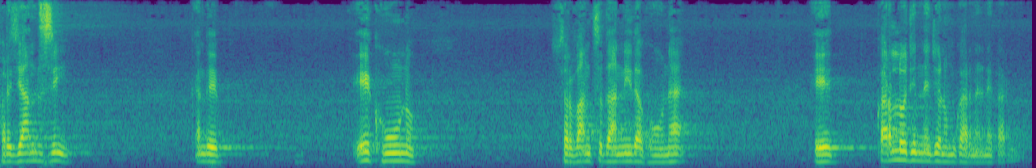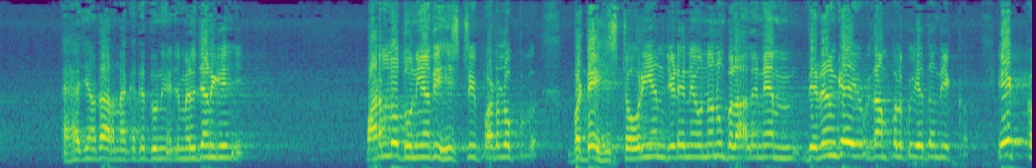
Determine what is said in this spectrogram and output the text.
ਫਰਜ਼ੰਦ ਸੀ। ਕਹਿੰਦੇ, ਇਹ ਖੂਨ ਸਰਵੰਸਦਾਨੀ ਦਾ ਖੂਨ ਹੈ। ਇਹ ਕਰ ਲੋ ਜਿੰਨੇ ਜ਼ੁਲਮ ਕਰਨੇ ਨੇ ਕਰ ਲੋ ਇਹੋ ਜਿਹੀਆਂ ਉਦਾਹਰਨਾਂ ਕਿਤੇ ਦੁਨੀਆ 'ਚ ਮਿਲ ਜਾਣਗੀਆਂ ਜੀ। ਪੜ੍ਹ ਲਓ ਦੁਨੀਆ ਦੀ ਹਿਸਟਰੀ ਪੜ੍ਹ ਲਓ ਵੱਡੇ ਹਿਸਟੋਰੀਅਨ ਜਿਹੜੇ ਨੇ, ਉਹਨਾਂ ਨੂੰ ਬੁਲਾ ਲੈਣੇ ਦੇ ਦੇਣਗੇ ਐਗਜ਼ਾਮਪਲ ਕੋਈ ਇਦਾਂ ਦੀ ਇੱਕ ਇੱਕ।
